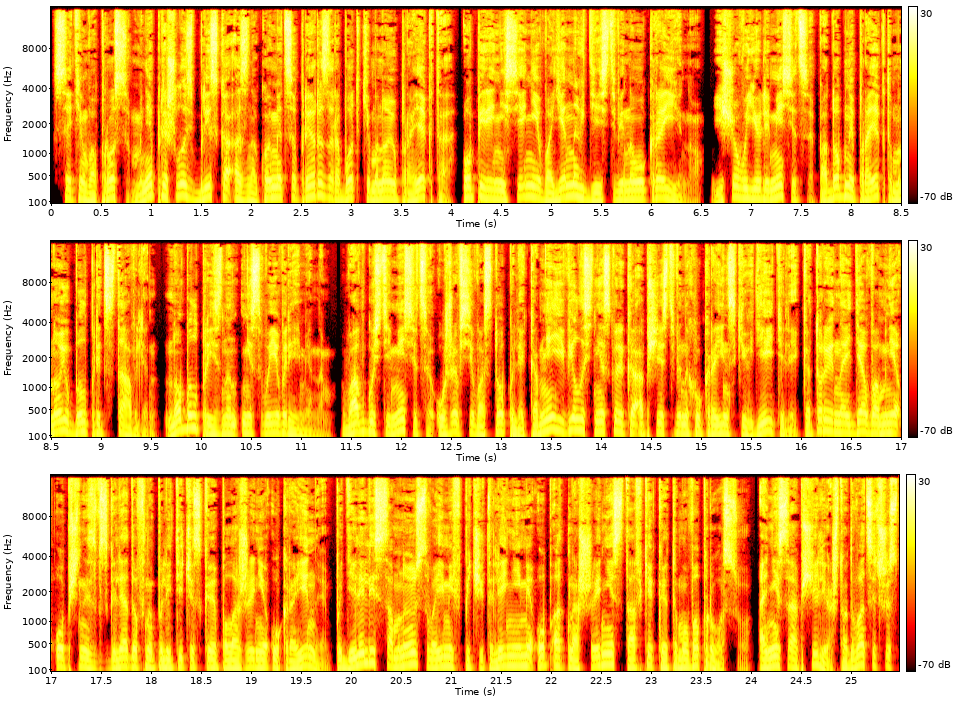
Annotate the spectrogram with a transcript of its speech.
С этим вопросом мне пришлось близко ознакомиться при разработке мною проекта о перенесении военных действий на Украину. Еще в июле месяце подобный проект мною был представлен, но был признан несвоевременным. В августе месяце уже в Севастополе ко мне явилось несколько общественных украинских деятелей, которые, найдя во мне общность взглядов на политическое положение Украины, поделились со мною своими впечатлениями об отношении ставки к этому вопросу. Они сообщили, что 26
